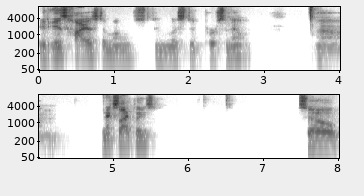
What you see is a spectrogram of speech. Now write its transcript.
It is highest amongst enlisted personnel. Um, next slide, please. So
